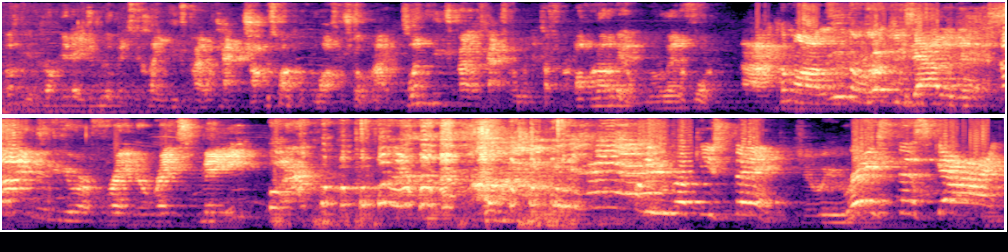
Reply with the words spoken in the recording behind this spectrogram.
Must be appropriate agent movements to claim huge pile of cash. Not responsible for loss or stolen items. One huge pile of cash for winning customer. Offer not available in Orlando, Florida. Ah, come on, leave the rookies out of this. I knew you were afraid to race me. What do you rookies think? Should we race this guy?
